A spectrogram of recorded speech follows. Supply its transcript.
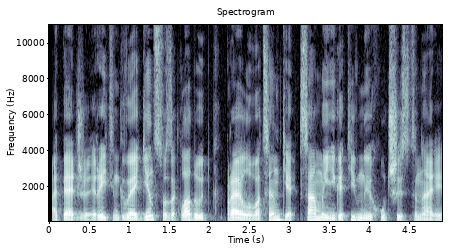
Опять же, рейтинговые агентства закладывают, как правило, в оценке самые негативные и худшие сценарии.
